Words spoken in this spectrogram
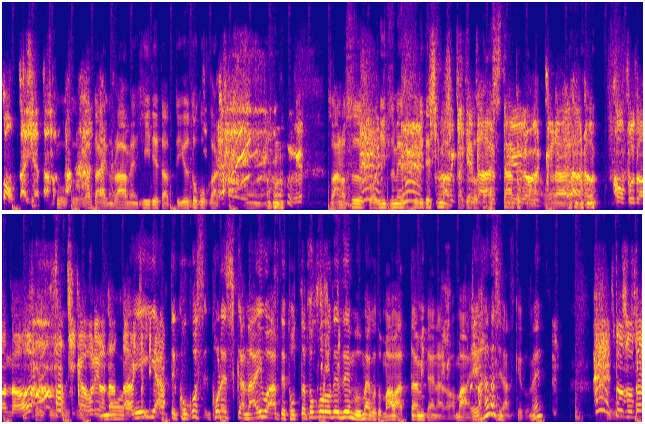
ま同じやった、そんな。そうそう、屋台のラーメン引いてたっていうとこから。うんそうあのスープを煮詰めすぎてしまったけど出したとか。から、あの、コンポ丼の、そっちかぶるようになったもうえいやって、ここ、これしかないわって取ったところで全部うまいこと回ったみたいなのは、まあ、ええ話なんですけどね。そうそう、だか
